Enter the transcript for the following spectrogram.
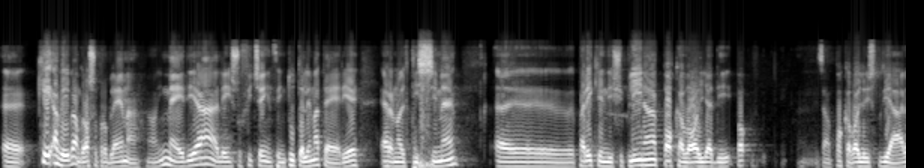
eh, che aveva un grosso problema. No? In media le insufficienze in tutte le materie erano altissime, eh, parecchia indisciplina, poca voglia di, po diciamo, poca voglia di studiare,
